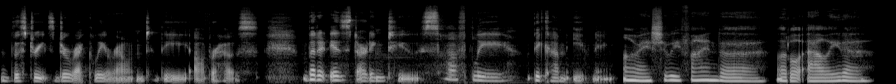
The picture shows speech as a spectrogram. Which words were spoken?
the streets directly around the opera house, but it is starting to softly become evening. All right, should we find a little alley to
